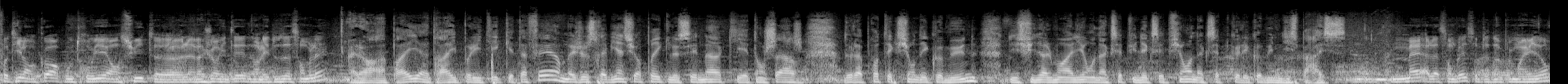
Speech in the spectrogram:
Faut-il encore que vous trouviez ensuite euh, la majorité dans les deux assemblées? Alors après, il y a un travail politique qui est à faire, mais je serais bien surpris que le Sénat, qui est en charge de la protection des communes, dise finalement à Lyon, on accepte une exception, on accepte que les communes disparaissent. Mais à l'Assemblée, c'est peut-être un peu moins évident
